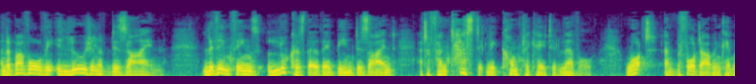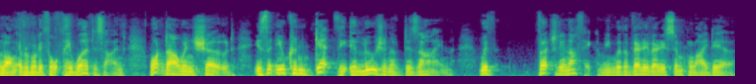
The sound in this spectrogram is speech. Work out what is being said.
and above all, the illusion of design. Living things look as though they've been designed at a fantastically complicated level. What, and before Darwin came along, everybody thought they were designed. What Darwin showed is that you can get the illusion of design with virtually nothing. I mean, with a very, very simple idea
